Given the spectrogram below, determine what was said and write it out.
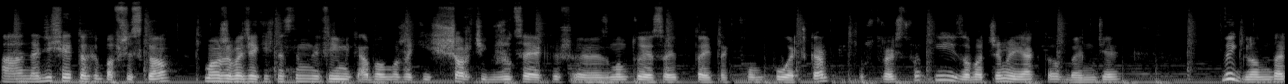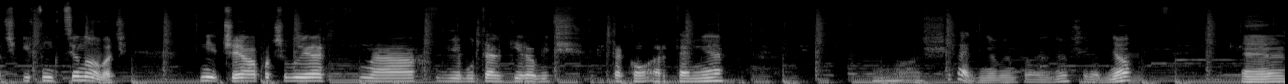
A na dzisiaj to chyba wszystko. Może będzie jakiś następny filmik, albo może jakiś shortcik wrzucę, jak już e, zmontuję sobie tutaj taką półeczkę, ustrojstwo i zobaczymy, jak to będzie wyglądać i funkcjonować. Nie, czy ja potrzebuję na dwie butelki robić taką artemię? Średnio bym powiedział, średnio. E,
